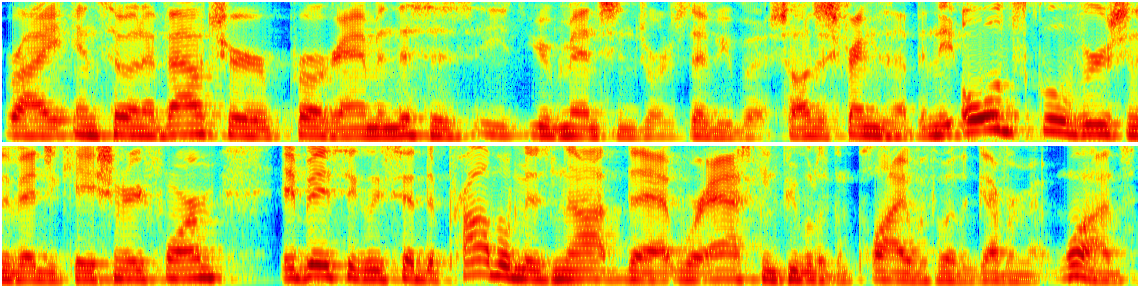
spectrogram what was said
right? And so in a voucher program, and this is you you mentioned George W. Bush, so I'll just frame this up. In the old school version of education reform, it basically said the problem is not that we're asking people to comply with what the government wants.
